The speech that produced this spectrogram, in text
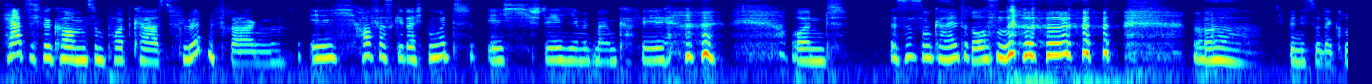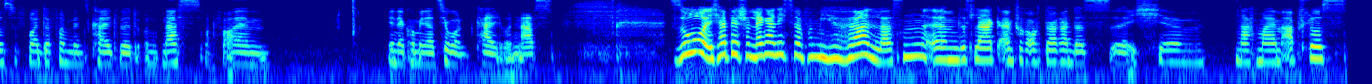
Herzlich willkommen zum Podcast Flötenfragen. Ich hoffe, es geht euch gut. Ich stehe hier mit meinem Kaffee und es ist so kalt draußen. Oh, ich bin nicht so der größte Freund davon, wenn es kalt wird und nass und vor allem in der Kombination kalt und nass. So, ich habe ja schon länger nichts mehr von mir hören lassen. Ähm, das lag einfach auch daran, dass äh, ich ähm, nach meinem Abschluss,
